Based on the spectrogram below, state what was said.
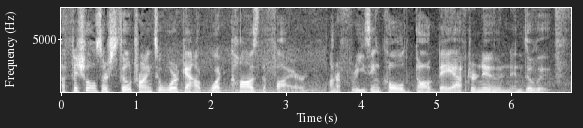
Officials are still trying to work out what caused the fire on a freezing cold Dog Day afternoon in Duluth.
